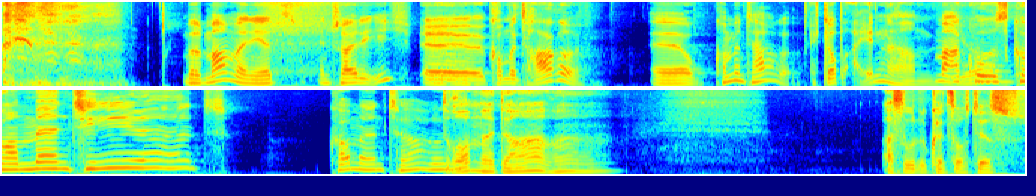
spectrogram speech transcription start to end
was machen wir denn jetzt? Entscheide ich? Äh, Kommentare. Äh, Kommentare. Ich glaube, einen haben wir. Markus kommentiert. Kommentare. Dromedare. Achso, du kannst auch das,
